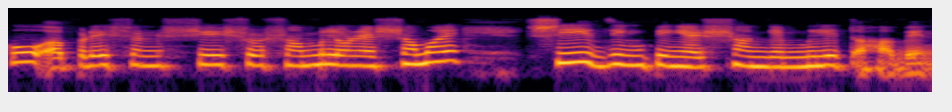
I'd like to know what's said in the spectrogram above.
কোঅপারেশন শীর্ষ সম্মেলনের সময় শি জিনপিং এর সঙ্গে মিলিত হবেন।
